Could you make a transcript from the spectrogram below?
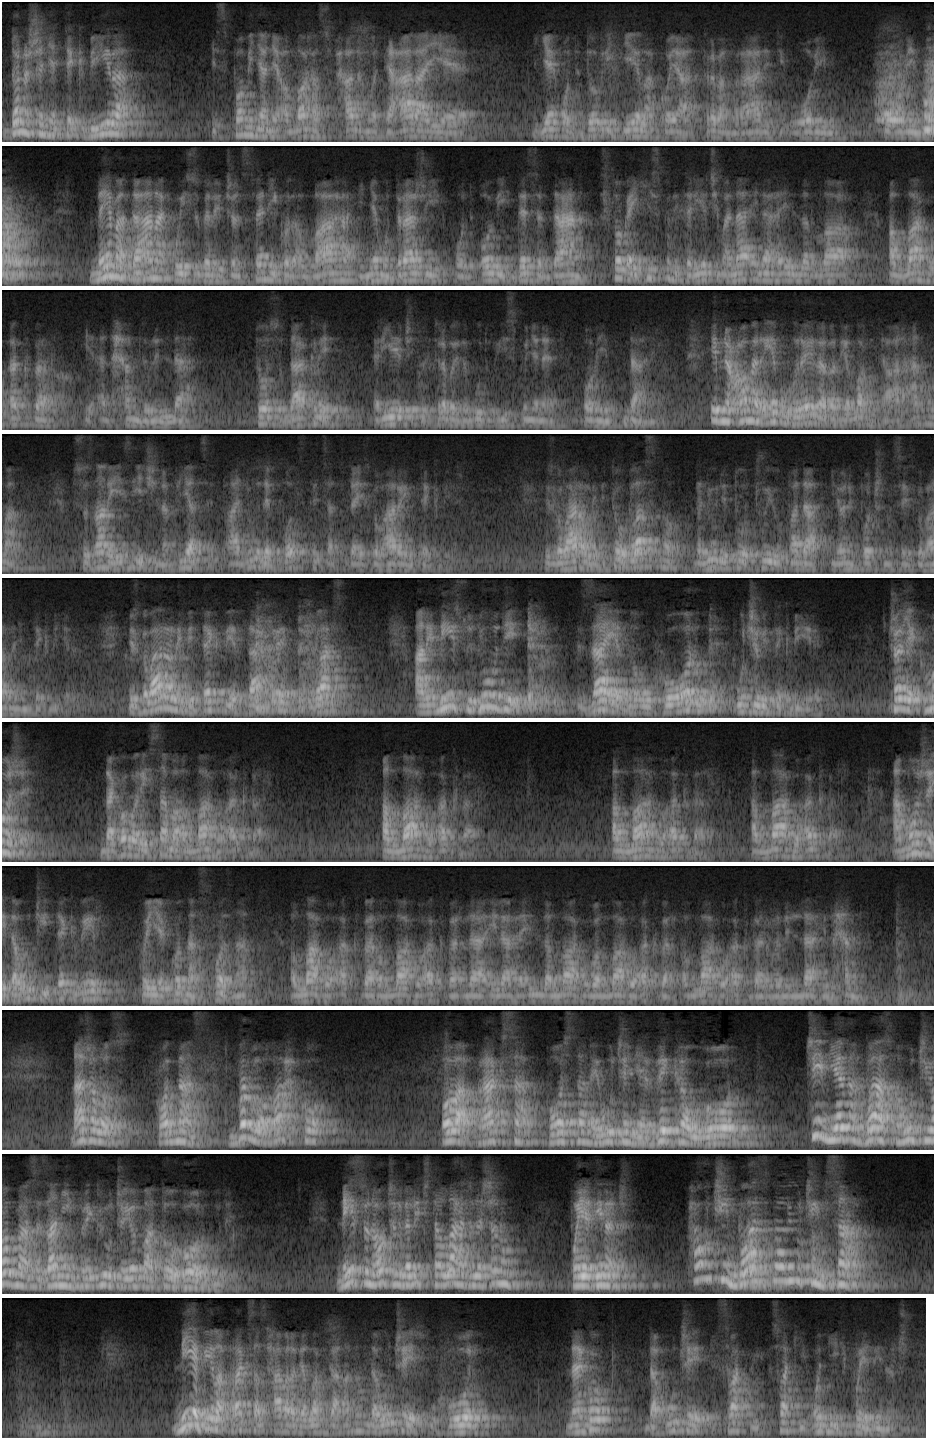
donošenje tekbira i spominjanje Allaha subhanahu wa ta'ala je, je od dobrih dijela koja trebamo raditi u ovim, u ovim danima. Nema dana koji su veličanstveni kod Allaha i njemu draži od ovih deset dana. Stoga ih ispunite riječima La ilaha illallah, Allahu akbar i alhamdulillah. To su dakle riječi koje trebaju da budu ispunjene ovim danima. Ibn Umar i Ebu Hureyre radijallahu ta'ala anhuma su znali izići na pijace pa ljude podsticati da izgovaraju tekbir. Izgovarali bi to glasno da ljudi to čuju pa da i oni počnu sa izgovaranjem tekbira. Izgovarali bi tekbir dakle glasno. Ali nisu ljudi zajedno u horu učili tekbire. Čovjek može da govori samo Allahu akbar. Allahu akbar. Allahu akbar. Allahu akbar. A može i da uči tekbir koji je kod nas poznat. Allahu akbar, Allahu akbar, la ilaha illa Allahu, Allahu akbar, Allahu akbar, wa lillahi alhamd. Nažalost, kod nas vrlo lahko ova praksa postane učenje zikra u horu. Čim jedan glasno uči, odmah se za njim priključe i odmah to hor bude. Nisu naučili veličiti Allaha Želešanu pojedinačno. Pa učim glasno, ali učim sam. Nije bila praksa sahaba radijallahu ta'ala da uče u horu, nego da uče svaki, svaki od njih pojedinačno.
